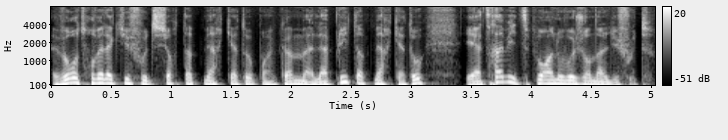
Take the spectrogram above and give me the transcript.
Vous retrouvez l'actu foot sur topmercato.com, l'appli Top Mercato et à très vite pour un nouveau journal du foot.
